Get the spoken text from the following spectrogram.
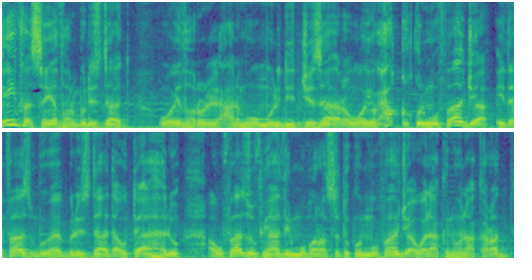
كيف سيظهر بلوزداد ويظهر للعالم هو مولودية الجزائر ويحقق المفاجأة. إذا فاز بلوزداد أو تأهلوا أو فازوا في هذه المباراة ستكون مفاجأة ولكن هناك رد.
